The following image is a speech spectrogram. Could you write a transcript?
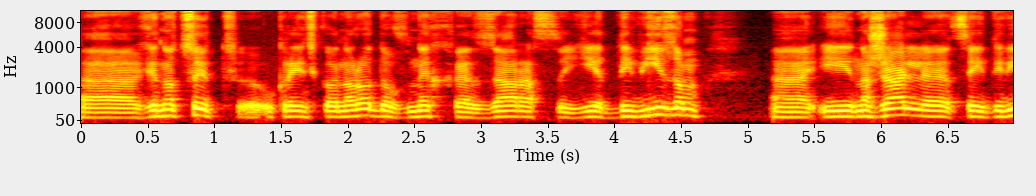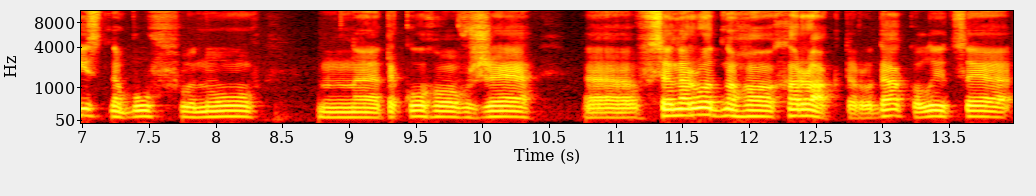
е, геноцид українського народу в них зараз є девізом. Е, і, на жаль, цей девіз набув ну, такого вже всенародного характеру, да, коли це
